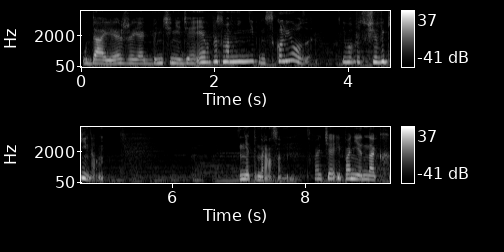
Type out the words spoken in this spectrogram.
udaję, że jakby nic się nie dzieje. Ja po prostu mam, nie, nie wiem, skoliozę. I po prostu się wyginam. Nie tym razem. Słuchajcie, i pani jednak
